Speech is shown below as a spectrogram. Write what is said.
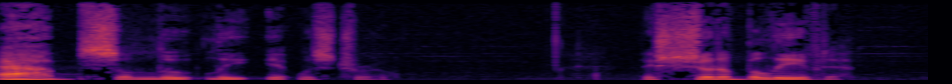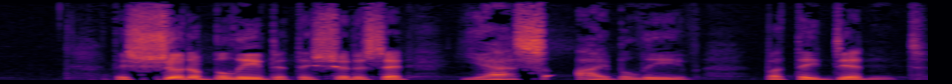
Absolutely, it was true. They should have believed it. They should have believed it. They should have said, Yes, I believe. But they didn't.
